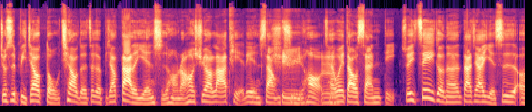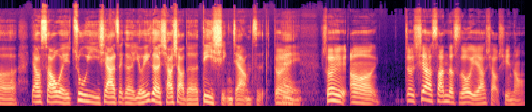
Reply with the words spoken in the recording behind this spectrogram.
就是比较陡峭的这个比较大的岩石哈，然后需要拉铁链上去哈，才会到山顶。所以这个呢，大家也是呃要稍微注意一下，这个有一个小小的地形这样子。对，所以呃，就下山的时候也要小心哦。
